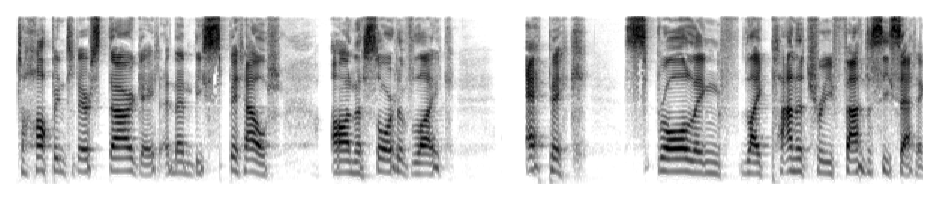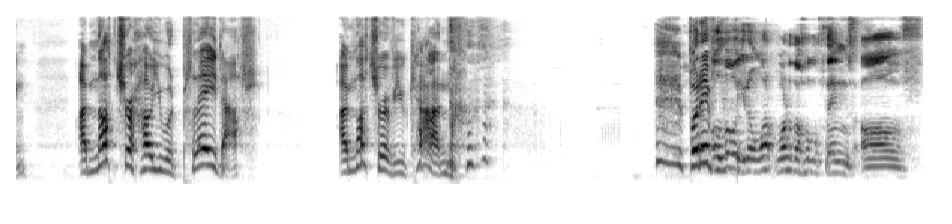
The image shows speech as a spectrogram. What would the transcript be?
to hop into their Stargate and then be spit out on a sort of like epic, sprawling, like planetary fantasy setting. I'm not sure how you would play that. I'm not sure if you can. but if Although you know what, one of the whole things of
